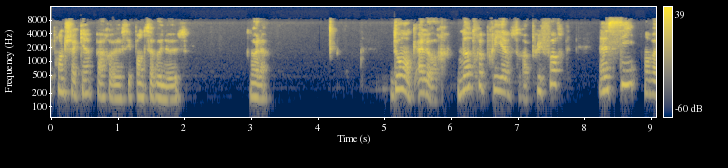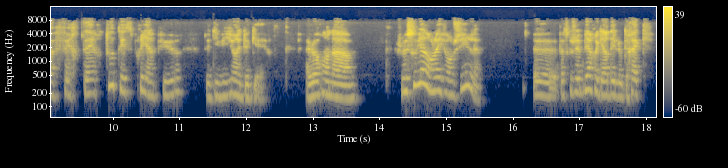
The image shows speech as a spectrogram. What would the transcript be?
prendre chacun par euh, ses pentes savonneuses. Voilà. Donc, alors, notre prière sera plus forte. Ainsi, on va faire taire tout esprit impur de division et de guerre. Alors, on a, je me souviens dans l'Évangile, parce que j'aime bien regarder le grec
